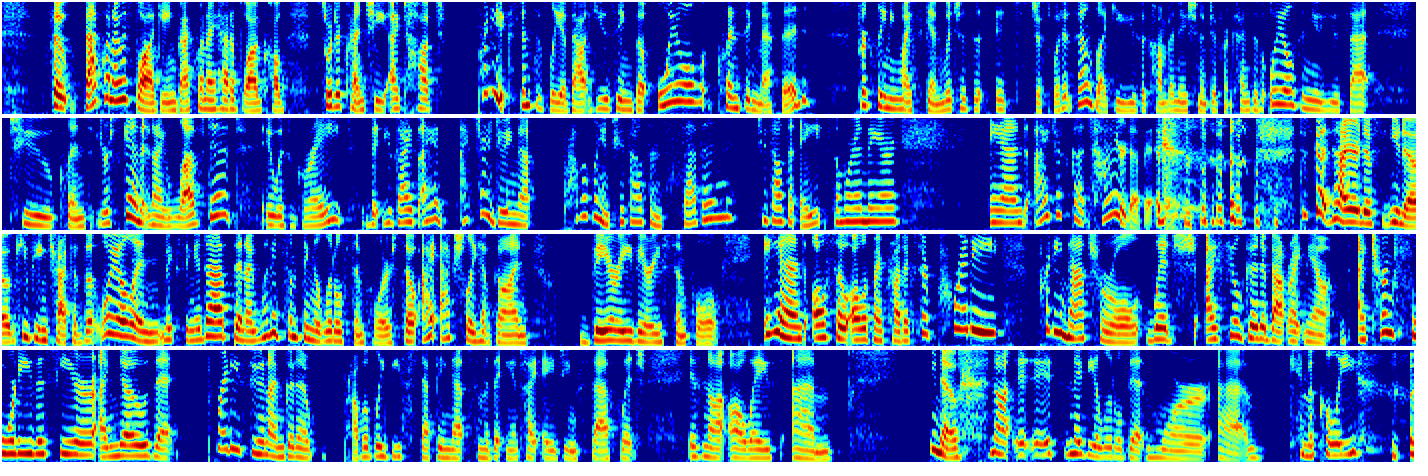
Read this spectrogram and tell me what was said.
So, back when I was blogging, back when I had a blog called Sorta Crunchy, I talked pretty extensively about using the oil cleansing method for cleaning my skin, which is it's just what it sounds like. You use a combination of different kinds of oils and you use that to cleanse your skin and I loved it. It was great. But you guys, I had I started doing that probably in 2007, 2008, somewhere in there. And I just got tired of it. just got tired of, you know, keeping track of the oil and mixing it up. And I wanted something a little simpler. So I actually have gone very, very simple. And also, all of my products are pretty, pretty natural, which I feel good about right now. I turned 40 this year. I know that pretty soon I'm going to probably be stepping up some of the anti-aging stuff which is not always um you know not it, it's maybe a little bit more um chemically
